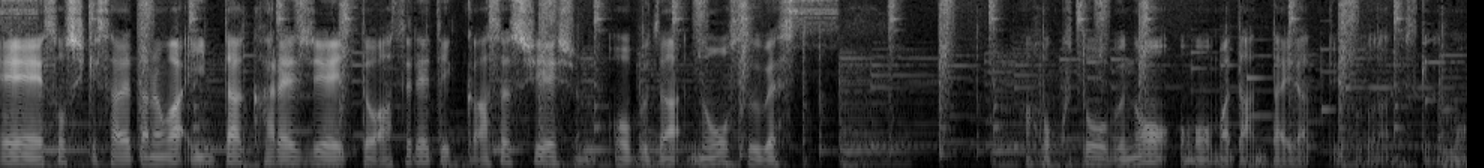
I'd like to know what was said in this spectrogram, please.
えー、組織されたのが Intercollegiate Athletic Association of the Northwest。北東部の、まあ、団体だっていうことなんですけども。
